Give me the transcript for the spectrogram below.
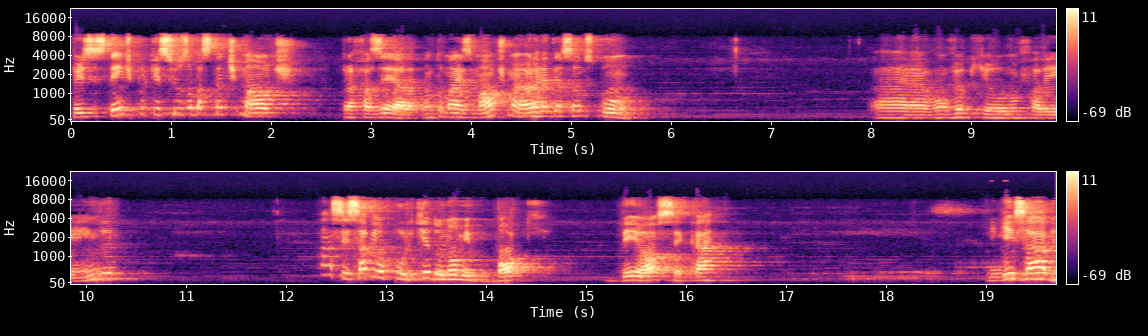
Persistente porque se usa bastante malte para fazer ela. Quanto mais malte, maior a retenção de espuma. Ah, vamos ver o que eu não falei ainda. Ah, vocês sabem o porquê do nome Bock? B-O-C-K? Ninguém sabe.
